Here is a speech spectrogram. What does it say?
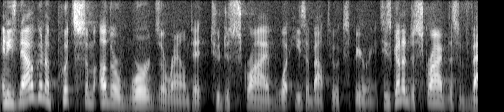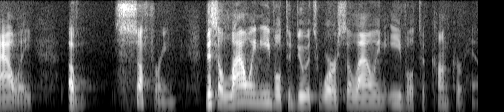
and he's now going to put some other words around it to describe what he's about to experience. He's going to describe this valley of suffering, this allowing evil to do its worst, allowing evil to conquer him.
